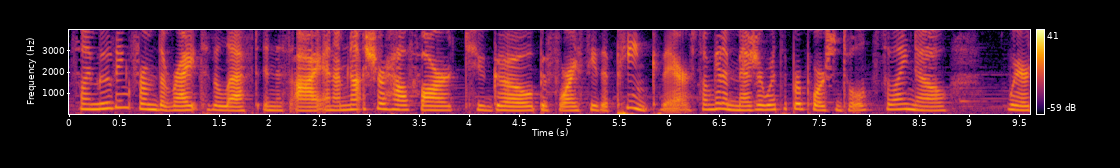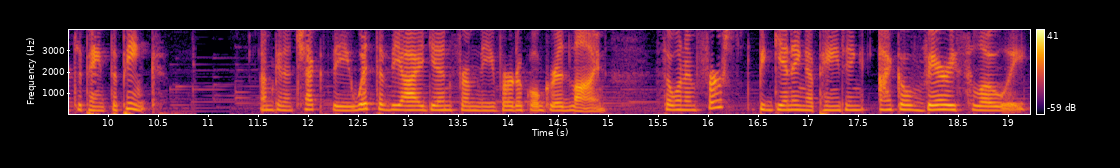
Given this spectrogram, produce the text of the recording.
So I'm moving from the right to the left in this eye and I'm not sure how far to go before I see the pink there. So I'm going to measure with the proportion tool so I know where to paint the pink. I'm going to check the width of the eye again from the vertical grid line. So when I'm first beginning a painting, I go very slowly.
